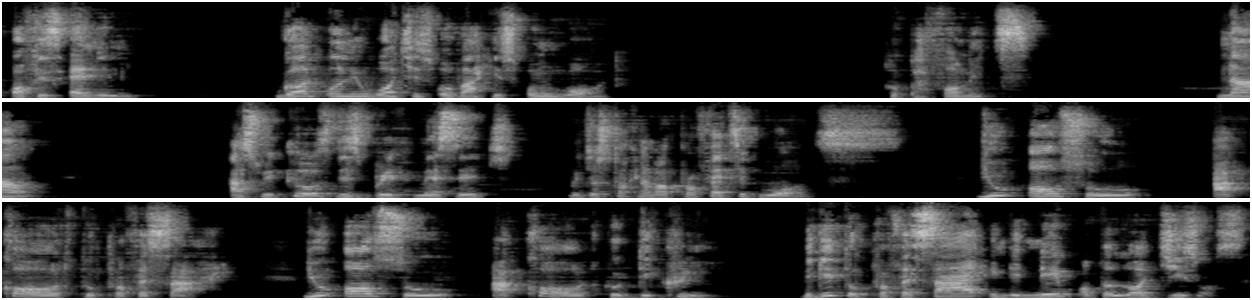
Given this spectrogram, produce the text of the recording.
of his enemy. God only watches over his own word to perform it. Now, as we close this brief message, we're just talking about prophetic words. You also are called to prophesy. You also are called to decree. Begin to prophesy in the name of the Lord Jesus,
